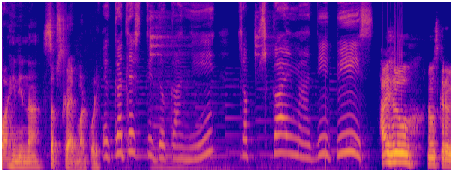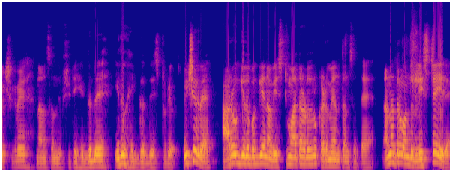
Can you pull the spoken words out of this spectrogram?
ವಾಹಿನಿಯನ್ನ ಸಬ್ಸ್ಕ್ರೈಬ್ ಮಾಡ್ಕೊಳ್ಳಿ. ಸಬ್ಸ್ಕ್ರೈಬ್ ಮಾಡಿ ಪ್ಲೀಸ್ ಹಾಯ್ ಹಲೋ ನಮಸ್ಕಾರ ವೀಕ್ಷಕರೇ. ನಾನು ಸಂದೀಪ್ ಶೆಟ್ಟಿ ಹೆಗ್ಗದ್ದೆ ಇದು ಹೆಗ್ಗದ್ದೆ ಸ್ಟುಡಿಯೋ. ವೀಕ್ಷಕರೇ ಆರೋಗ್ಯದ ಬಗ್ಗೆ ನಾವು ಎಷ್ಟು ಮಾತಾಡಿದ್ರು ಕಡಿಮೆ ಅಂತ ಅನ್ಸುತ್ತೆ. ನನ್ನ ಹತ್ರ ಒಂದು ಲಿಸ್ಟೇ ಇದೆ.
